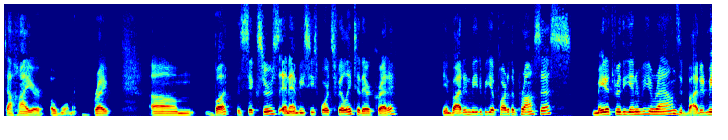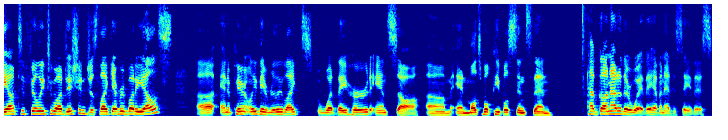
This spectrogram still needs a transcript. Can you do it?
to hire a woman, right? Um, but the Sixers and NBC Sports Philly, to their credit, invited me to be a part of the process, made it through the interview rounds, invited me out to Philly to audition just like everybody else. Uh, and apparently, they really liked what they heard and saw. Um, and multiple people since then have gone out of their way. They haven't had to say this,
